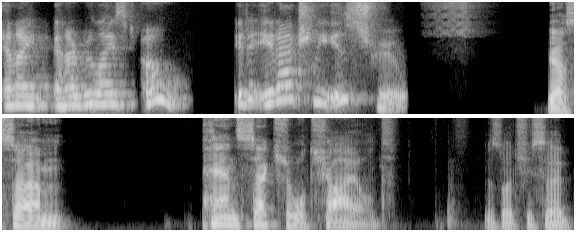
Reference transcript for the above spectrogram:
and I and I realized, oh, it, it actually is true. Yes, um, pansexual child is what she said.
